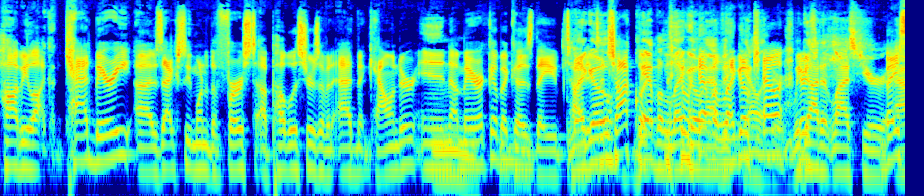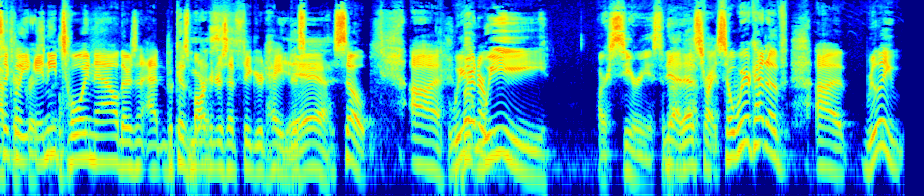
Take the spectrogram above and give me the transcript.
Hobby Lobby Cadbury uh, is actually one of the first uh, publishers of an Advent calendar in America because they tied Lego. it to chocolate. We have a Lego, we have a Lego calendar. calendar. We got it last year. Basically, any toy now there's an ad because marketers Yes. have figured, hey, this. Yeah. So uh, we're but gonna we are serious. About yeah, that's Advent. right. So we're kind of uh, really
